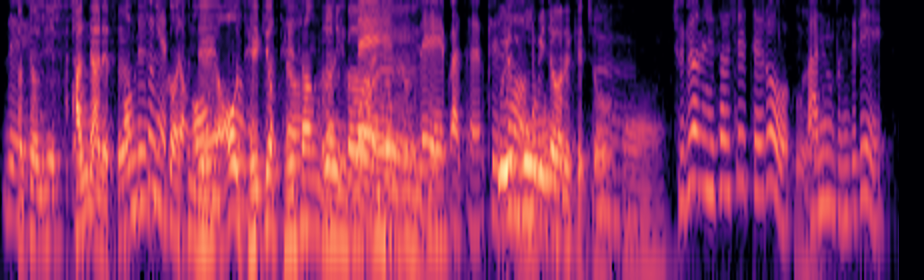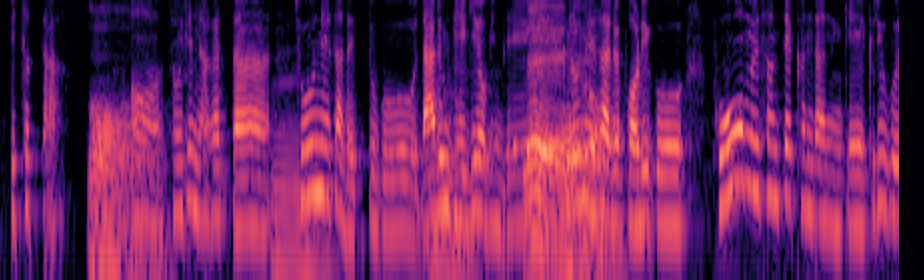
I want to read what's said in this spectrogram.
네. 남편이 반대 안 했어요? 엄청 했죠. 같은데. 어, 엄청 대기업 했었죠. 대상 그러니까, 네, 안정적이고. 네 맞아요. 웬 그래서 보험이냐 그랬겠죠. 음. 어. 주변에서 실제로 네. 많은 분들이 미쳤다. 어. 어, 정신 나갔다. 음. 좋은 회사 냅두고 나름 음. 대기업인데 네, 그런. 회사를 버리고 보험을 선택한다는 게 그리고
